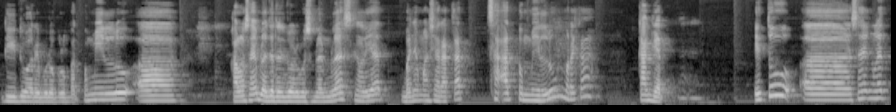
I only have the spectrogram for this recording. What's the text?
di 2024 pemilu. Uh, kalau saya belajar dari 2019 ngelihat banyak masyarakat saat pemilu mereka kaget itu uh, saya ngeliat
